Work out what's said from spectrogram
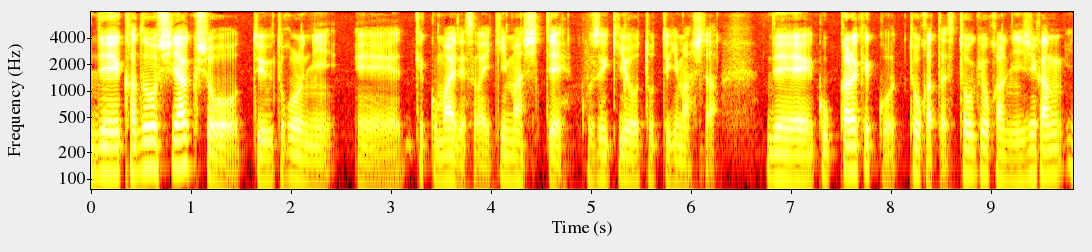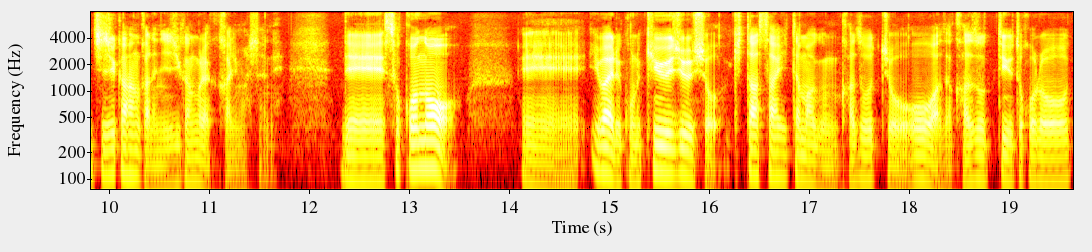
で加藤市役所っていうところに、えー、結構前ですが行きまして戸籍を取ってきましたでここから結構遠かったです。東京から2時間1時間半から2時間ぐらいかかりましたね。でそこの、えー、いわゆるこの旧住所北埼玉郡加須町大和田加須っていうところ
